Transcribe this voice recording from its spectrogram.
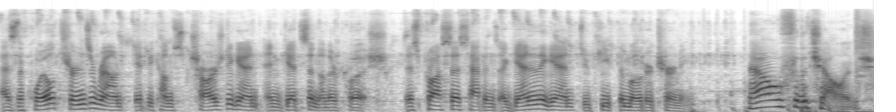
As the coil turns around, it becomes charged again and gets another push. This process happens again and again to keep the motor turning. Now for the challenge.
